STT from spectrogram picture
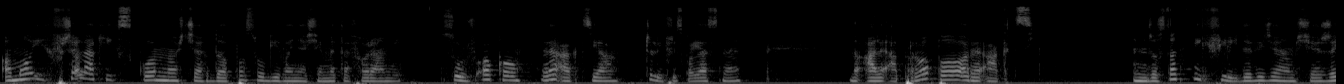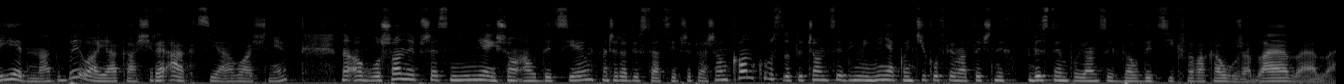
o moich wszelakich skłonnościach do posługiwania się metaforami. Sól w oko, reakcja, czyli wszystko jasne. No ale a propos reakcji. Z ostatniej chwili dowiedziałam się, że jednak była jakaś reakcja właśnie na ogłoszony przez niniejszą audycję, znaczy radiostację, przepraszam, konkurs dotyczący wymienienia kącików tematycznych występujących w audycji Krwawa Kałuża. Bla, bla, bla.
